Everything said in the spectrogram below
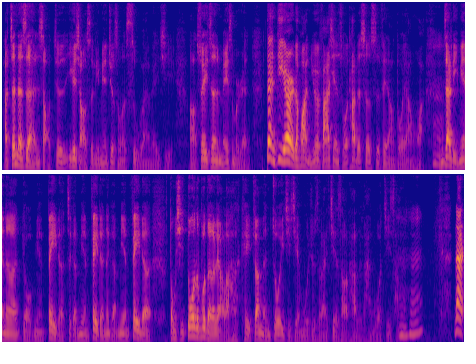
它真的是很少，就是一个小时里面就什么四五班飞机啊，所以真的没什么人。但第二的话，你会发现说它的设施非常多样化，嗯、你在里面呢有免费的这个免费的那个免费的东西多的不得了了哈，可以专门做一期节目，就是来介绍它这个韩国机场。嗯哼，那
